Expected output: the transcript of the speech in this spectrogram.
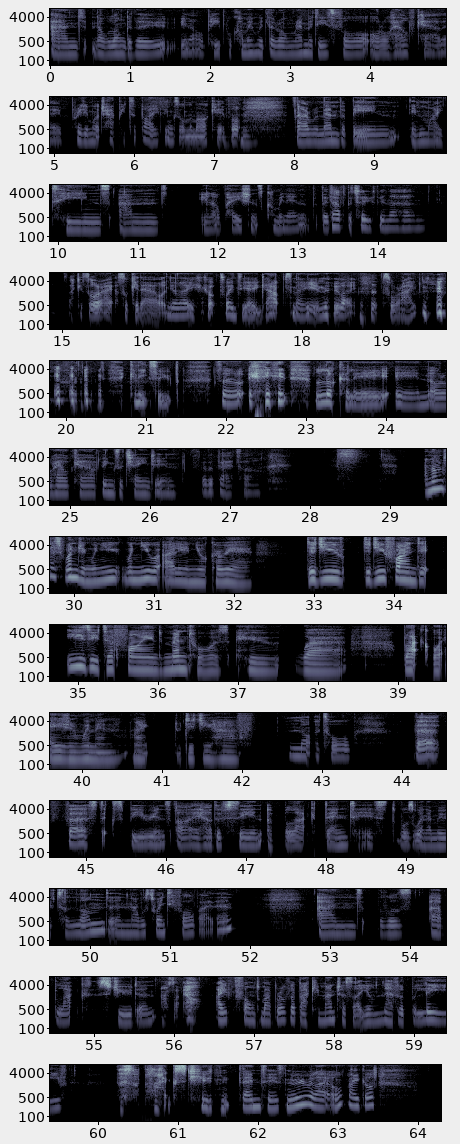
and no longer the you know people come in with their own remedies for oral health care they're pretty much happy to buy things on the market but Mhm. I remember being in my teens and, you know, patients coming in, but they'd have the tooth in their hand. It's like, it's all right, I took it out. And you're like, you've got 28 gaps, mate. And you're like, it's all right. Can eat soup. So, luckily, in oral health care, things are changing for the better. And I'm just wondering, when you when you were early in your career, did you did you find it easy to find mentors who were black or Asian women? Like, did you have? Not at all. The first experience I had of seeing a black dentist was when I moved to London. I was 24 by then. And there was a black student. I was like, oh, I phoned my brother back in Manchester, like, you'll never believe there's a black student dentist. And we were like, oh my gosh.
